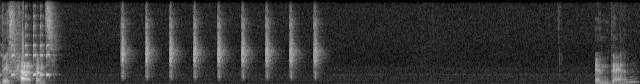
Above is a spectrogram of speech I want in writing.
this happens. And then,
